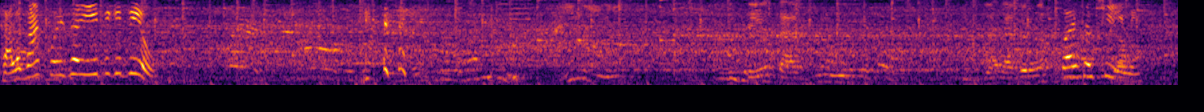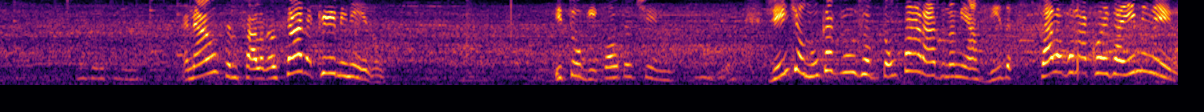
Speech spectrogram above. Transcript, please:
Fala alguma coisa aí, Big Bill. Otávio. Qual é o seu time? Ah, Não? Você não fala não? Sai daqui, menino! E tu, Gui, qual é o teu time? Gente, eu nunca vi um jogo tão parado na minha vida. Fala alguma coisa aí, menino.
